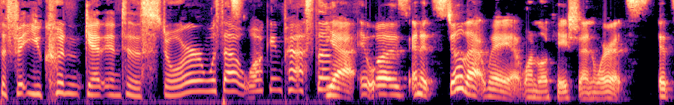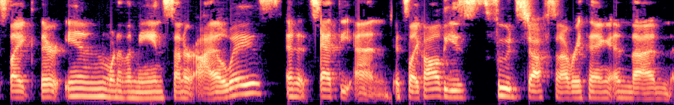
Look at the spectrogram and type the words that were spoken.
the fit you couldn't get into the store without walking past them. Yeah, it was, and it's still that way at one location where it's it's like they're in one of the main center aisleways, and it's at the end. It's like all these foodstuffs and everything, and then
